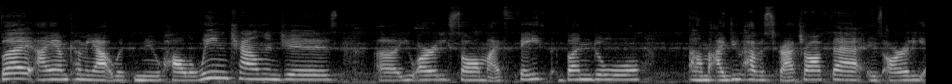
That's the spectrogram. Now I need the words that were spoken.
But I am coming out with new Halloween challenges. Uh, you already saw my Faith bundle. Um, I do have a scratch off that is already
